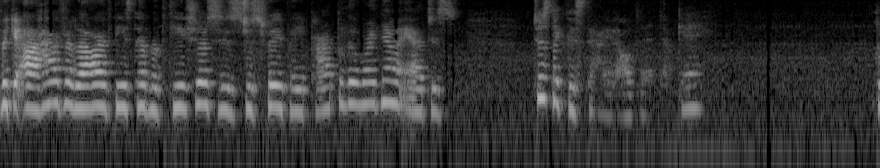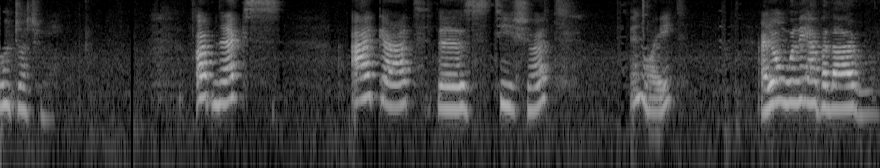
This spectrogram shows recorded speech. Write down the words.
Like I have a lot of these type of t-shirts, it's just very, very popular right now, and I just, just like the style of it, okay? Don't judge me. Up next, I got this t-shirt in white. I don't really have a lot of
